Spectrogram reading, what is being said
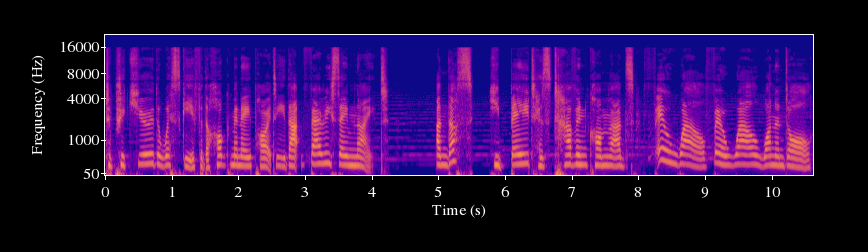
to procure the whisky for the Hogmanay party that very same night. And thus he bade his tavern comrades farewell, farewell, one and all.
